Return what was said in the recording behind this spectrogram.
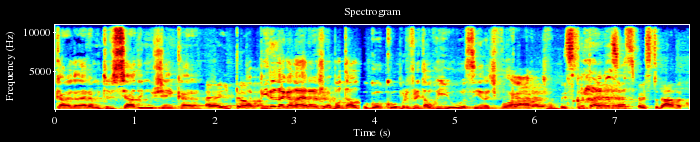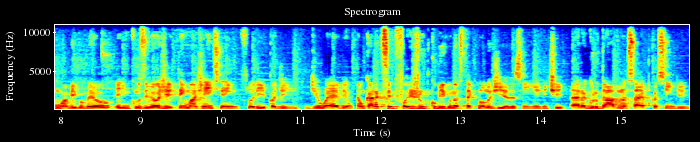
Cara, a galera era muito viciada em Mugen, cara. É, A então. pira da galera era botar o Goku pra enfrentar o Ryu, assim, era tipo, Cara, ah, tipo, escuta essa. Eu estudava com um amigo meu, ele inclusive hoje tem uma agência em Floripa de, de web. É um cara que sempre foi junto comigo nas tecnologias, assim. A gente era grudado nessa época, assim, de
